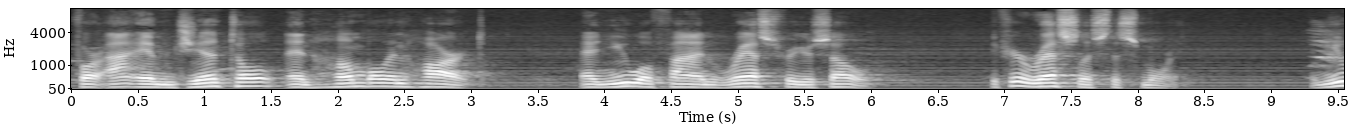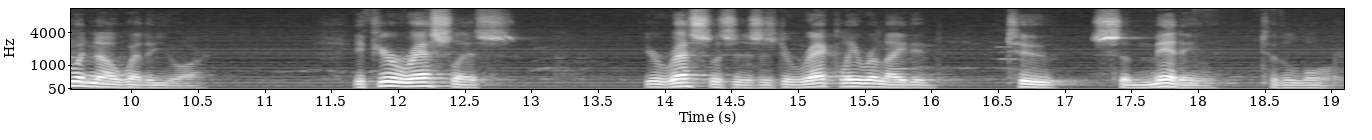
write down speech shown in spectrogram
For I am gentle and humble in heart, and you will find rest for your soul. If you're restless this morning, and you would know whether you are, If you're restless, your restlessness is directly related to submitting to the Lord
